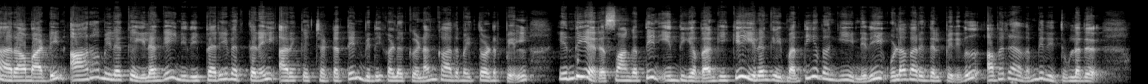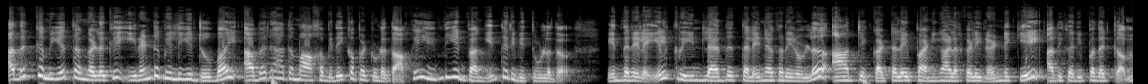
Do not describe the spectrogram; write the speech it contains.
ஆறாம் ஆண்டின் ஆறாம் இலக்க இலங்கை நிதி பரிவர்த்தனை அறிக்கை சட்டத்தின் விதிகளுக்கு இணங்காதமை தொடர்பில் இந்திய அரசாங்கத்தின் இந்திய வங்கிக்கு இலங்கை மத்திய வங்கியின் நிதி உளவறிதல் பிரிவு அபராதம் விதித்துள்ளது. அதற்கமைய தங்களுக்கு இரண்டு மில்லியன் ரூபாய் அபராதமாக விதிக்கப்பட்டுள்ளதாக இந்தியன் வங்கி தெரிவித்துள்ளது. இந்த நிலையில் கிரீன்லாந்து தலைநகரில் உள்ள ஆர்டிக் கட்டளை பணியாளர்களின் எண்ணிக்கையை அதிகரிப்பதற்கும்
